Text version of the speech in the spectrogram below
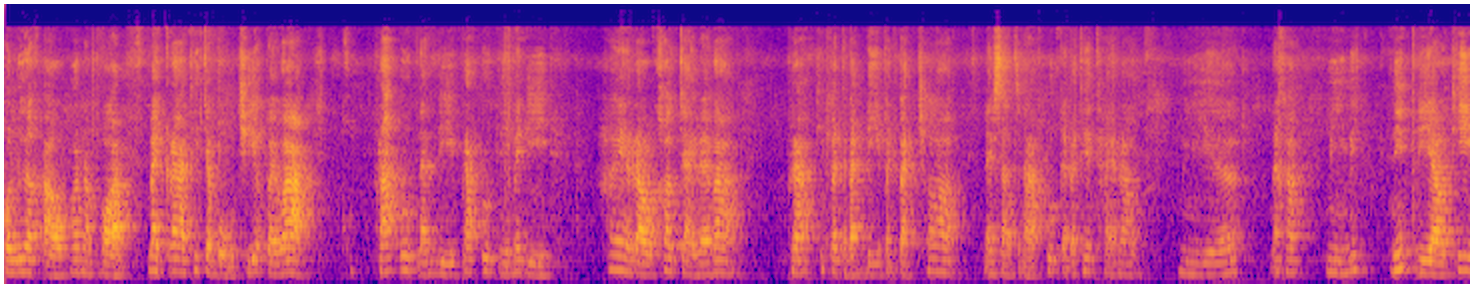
ก็เลือกเอาเพราะน้ำพรไม่กล้าที่จะบ่งชี้ออกไปว่า พระรูปนั้นดี พระรูปนี้ไม่ดี ให้เราเข้าใจไว้ว่า พระที่ปฏิบัติดีปฏิบัติชอบ ในศาสนาพุทธในประเทศไทยเรามีเยอะนะคะ มีไม่นิดเดียวที่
